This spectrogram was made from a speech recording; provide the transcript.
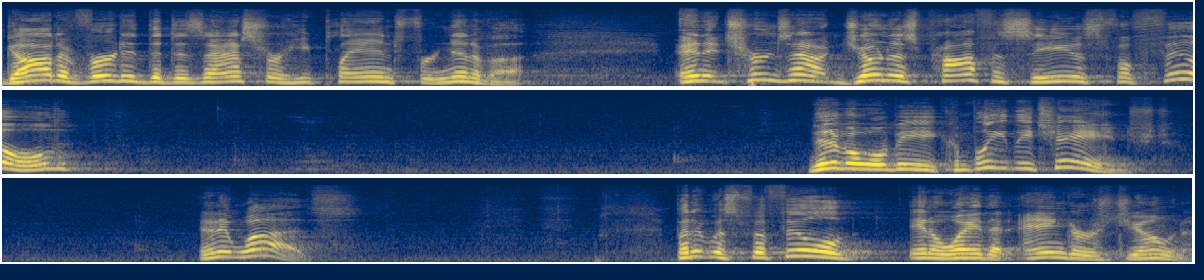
God averted the disaster he planned for Nineveh. And it turns out Jonah's prophecy is fulfilled. Nineveh will be completely changed. And it was. But it was fulfilled in a way that angers Jonah.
